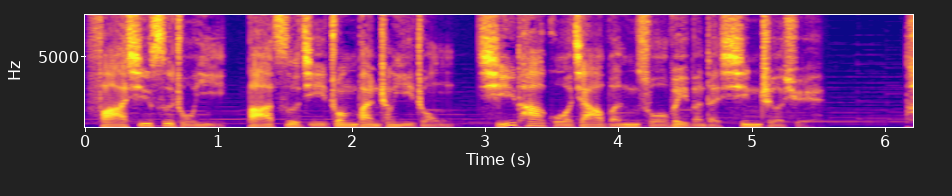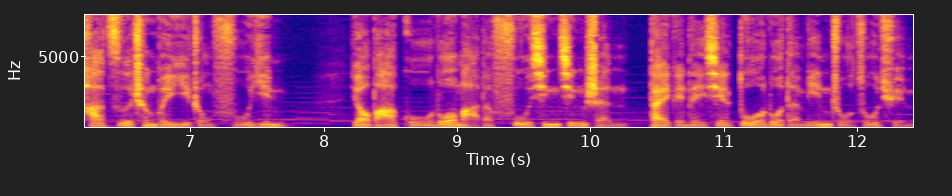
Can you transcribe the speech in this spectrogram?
法西斯主义把自己装扮成一种其他国家闻所未闻的新哲学。他自称为一种福音，要把古罗马的复兴精神带给那些堕落的民主族群。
